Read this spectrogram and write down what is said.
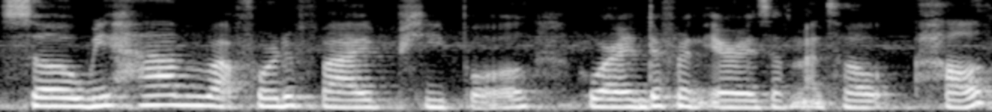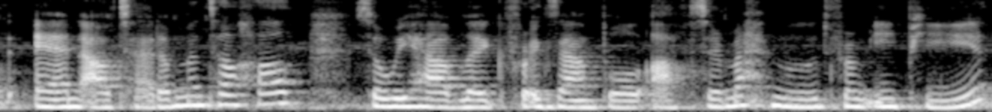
So we have about four to five people who are in different areas of mental health and outside of mental health. So we have, like, for example, Officer Mahmoud from EP. Okay.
